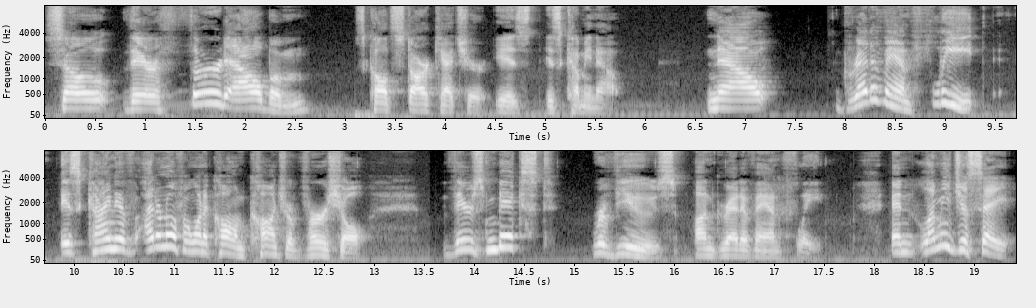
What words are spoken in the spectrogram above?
So their third album, it's called Starcatcher, is is coming out. Now, Greta Van Fleet is kind of I don't know if I want to call them controversial. There's mixed reviews on Greta Van Fleet. And let me just say,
